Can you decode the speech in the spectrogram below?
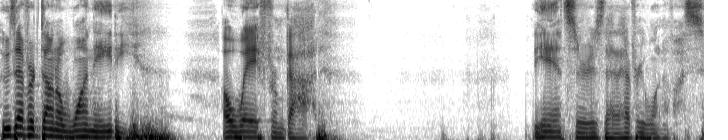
Who's ever done a 180 away from God? The answer is that every one of us.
